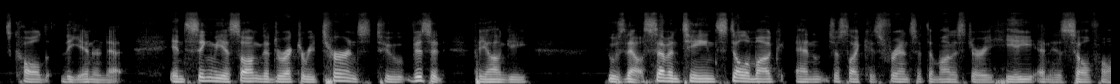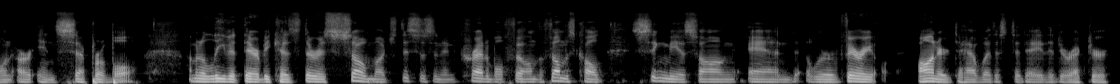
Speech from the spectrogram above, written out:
It's called the internet. In Sing Me a Song, the director returns to visit Peyangki, who is now 17, still a monk, and just like his friends at the monastery, he and his cell phone are inseparable. I'm going to leave it there because there is so much. This is an incredible film. The film is called Sing Me a Song, and we're very honored to have with us today the director,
